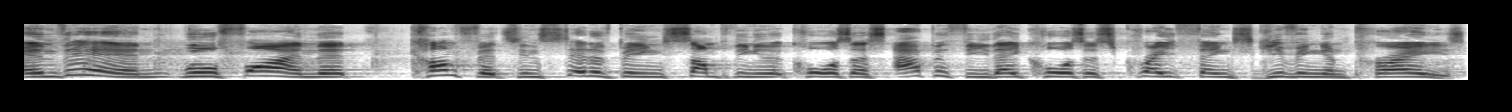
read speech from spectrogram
And then we'll find that comforts, instead of being something that cause us apathy, they cause us great thanksgiving and praise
